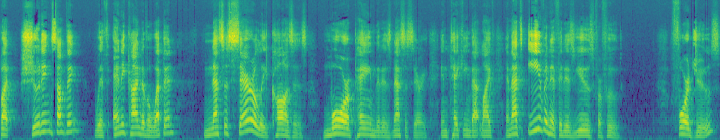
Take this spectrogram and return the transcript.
But shooting something with any kind of a weapon necessarily causes more pain that is necessary in taking that life, and that's even if it is used for food. For Jews,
